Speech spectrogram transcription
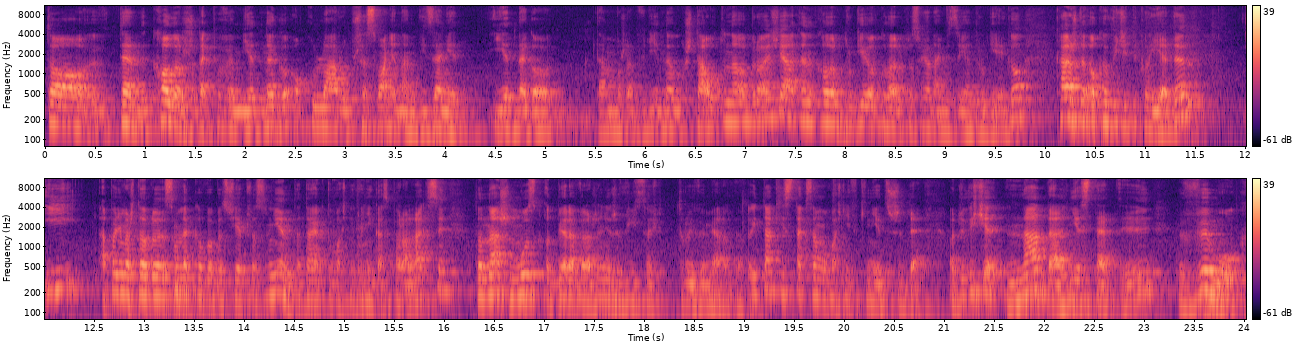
to ten kolor, że tak powiem, jednego okularu przesłania nam widzenie jednego, tam można powiedzieć, jednego kształtu na obrazie, a ten kolor drugiego koloru przesłania nam widzenie drugiego. Każde oko widzi tylko jeden i, a ponieważ te obrazy są lekko wobec siebie przesunięte, tak jak to właśnie wynika z paralaksy, to nasz mózg odbiera wrażenie, że widzi coś trójwymiarowego. I tak jest tak samo właśnie w kinie 3D. Oczywiście nadal niestety wymóg,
